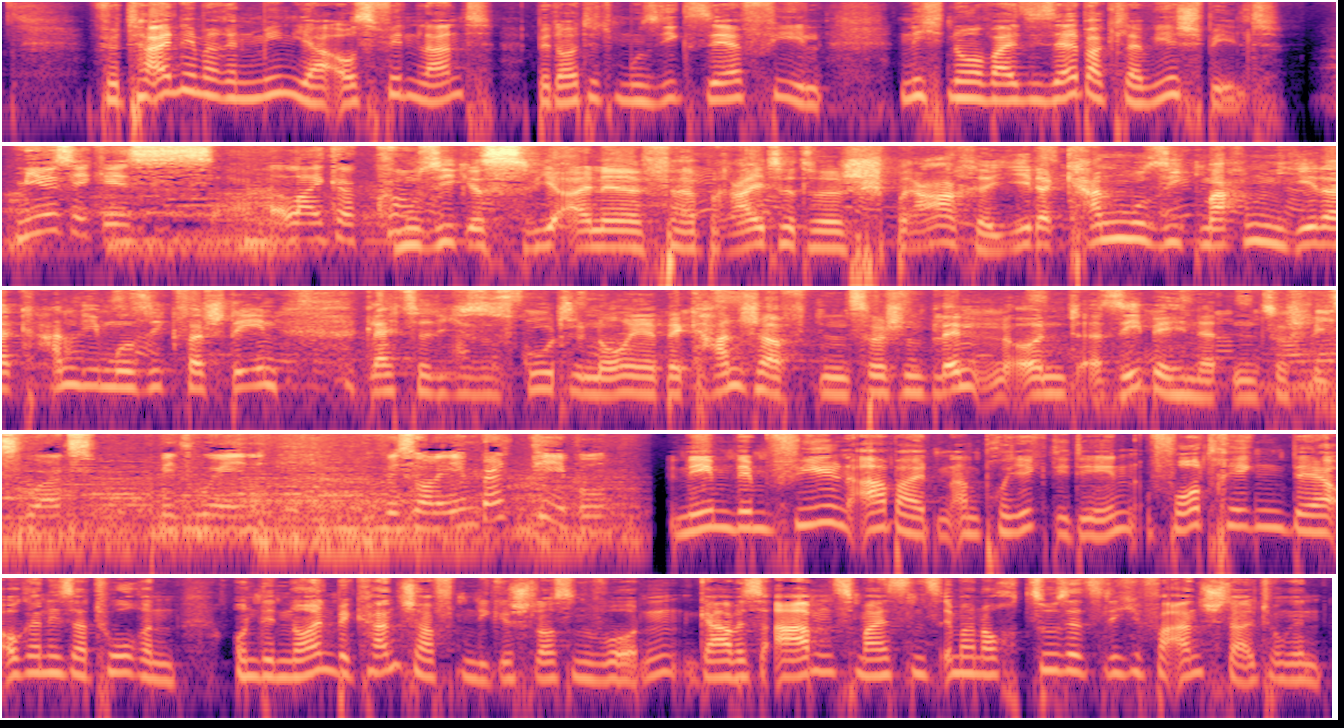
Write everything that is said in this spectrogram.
Für Teilnehmerin Minja aus Finnland bedeutet Musik sehr viel, nicht nur weil sie selber Klavier spielt. Music is like a com- Musik ist wie eine verbreitete Sprache. Jeder kann Musik machen, jeder kann die Musik verstehen. Gleichzeitig ist es gut, neue Bekanntschaften zwischen Blinden und Sehbehinderten zu schließen. Neben dem vielen Arbeiten an Projektideen, Vorträgen der Organisatoren und den neuen Bekanntschaften, die geschlossen wurden, gab es abends meistens immer noch zusätzliche Veranstaltungen,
